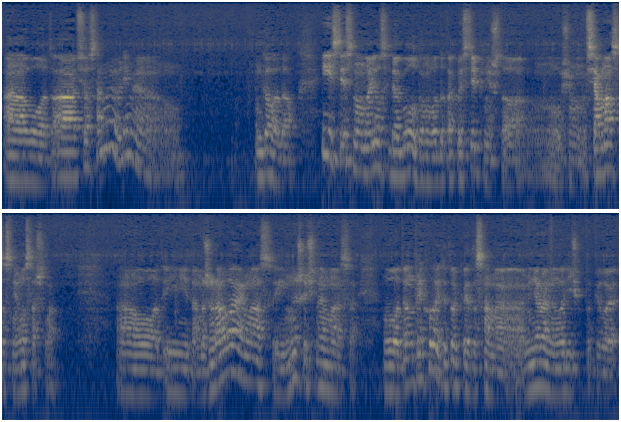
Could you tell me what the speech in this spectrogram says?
А, вот, а все остальное время голодал. И, естественно, уморил себя голодом вот до такой степени, что, ну, в общем, вся масса с него сошла. А, вот, и там жировая масса, и мышечная масса. Вот, и он приходит и только это самое, минеральную водичку попивает.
